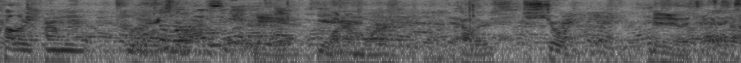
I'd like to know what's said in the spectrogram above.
colored permanent with X or less. Yeah, yeah, one or more colors. Destroy. No, no, no, it's X.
